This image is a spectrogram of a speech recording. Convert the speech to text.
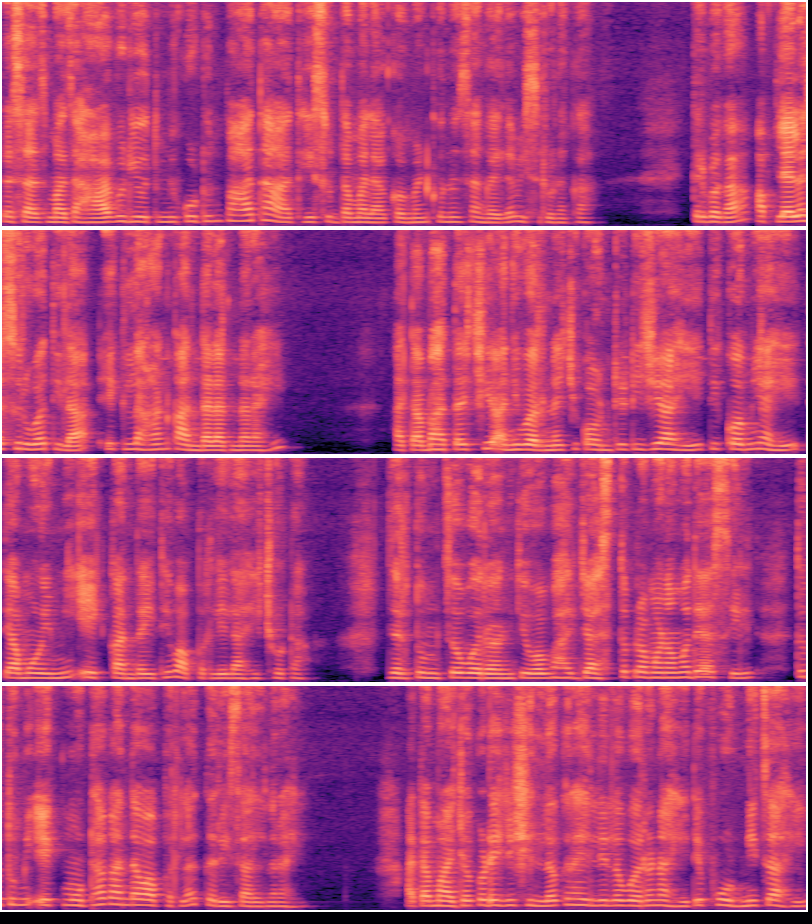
तसाच माझा हा व्हिडिओ तुम्ही कुठून पाहत आहात हे सुद्धा मला कमेंट करून सांगायला विसरू नका. तर बघा आपल्याला सुरुवातीला एक लहान कांदा लागणार आहे. आता भाताची आणि वरणाची क्वांटिटी जी आहे ती कमी आहे त्यामुळे मी एक कांदा इथे वापरलेला आहे छोटा. जर तुमचं वरण किंवा भात जास्त प्रमाणामध्ये असेल तर तुम्ही एक मोठा कांदा वापरला तरी चालणार आहे. आता माझ्याकडे जे शिल्लक राहिलेलं वरण आहे ते फोडणीचं आहे.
